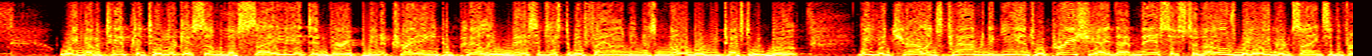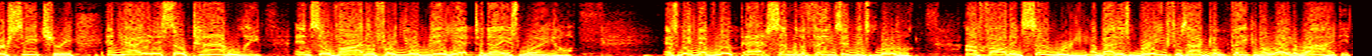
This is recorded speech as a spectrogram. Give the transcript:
We have attempted to look at some of the salient and very penetrating and compelling messages to be found in this noble New Testament book. We've been challenged time and again to appreciate that message to those beleaguered saints of the first century and how it is so timely and so vital for you and me yet today as well as we have looked at some of the things in this book, I thought in summary about as brief as I could think of a way to write it.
